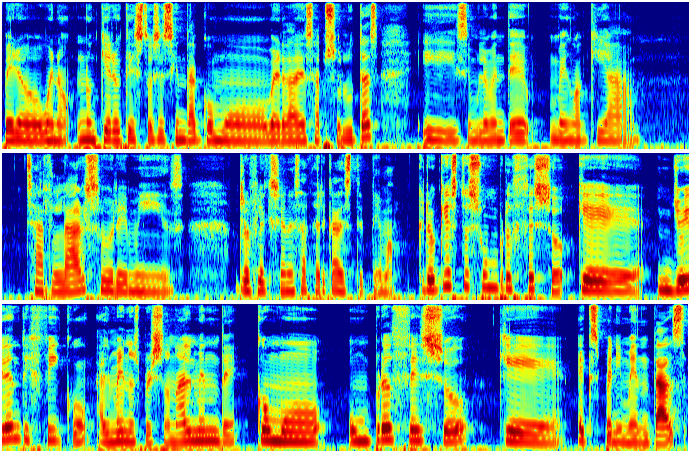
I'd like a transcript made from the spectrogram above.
Pero bueno, no quiero que esto se sienta como verdades absolutas y simplemente vengo aquí a charlar sobre mis reflexiones acerca de este tema. Creo que esto es un proceso que yo identifico, al menos personalmente, como un proceso que experimentas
